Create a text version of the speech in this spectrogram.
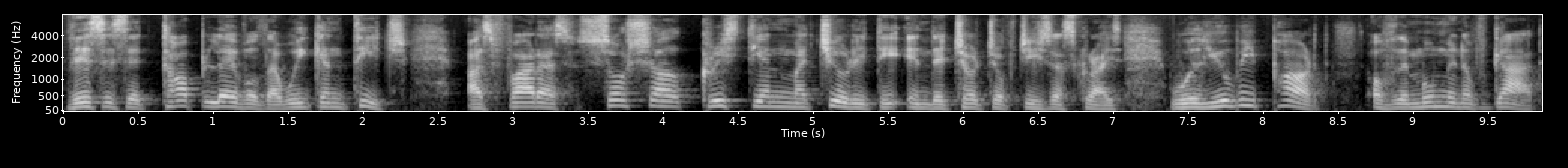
This is a top level that we can teach as far as social Christian maturity in the Church of Jesus Christ. Will you be part of the movement of God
